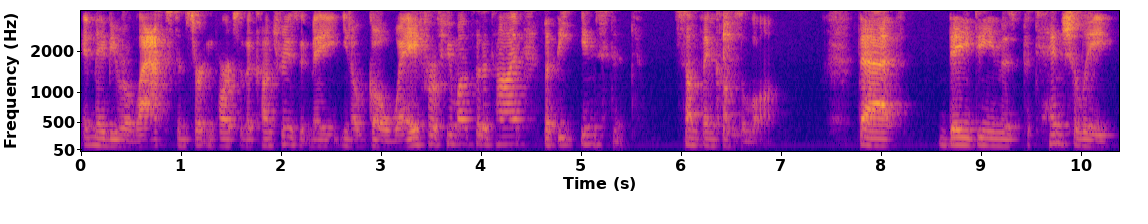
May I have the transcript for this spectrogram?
It may be relaxed in certain parts of the countries. It may, you know, go away for a few months at a time, but the instant something comes along that they deem as potentially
